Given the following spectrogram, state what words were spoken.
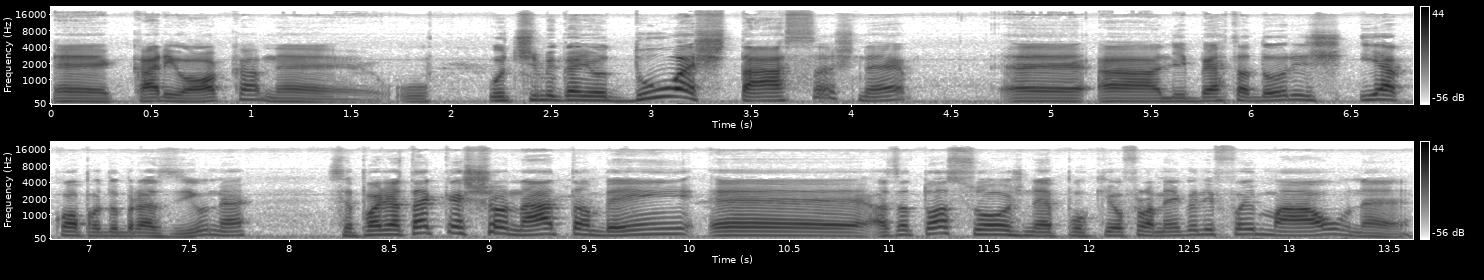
é, carioca, né? O, o time ganhou duas taças, né? É, a Libertadores e a Copa do Brasil, né? Você pode até questionar também é, as atuações, né? Porque o Flamengo ele foi mal, né?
